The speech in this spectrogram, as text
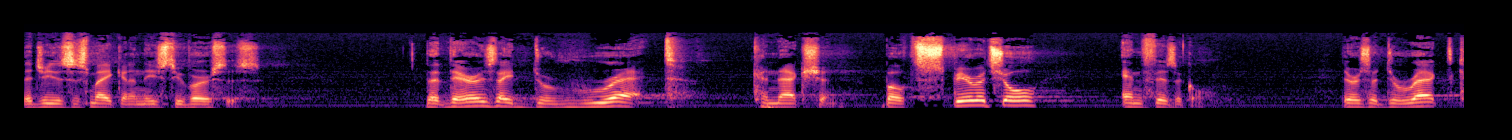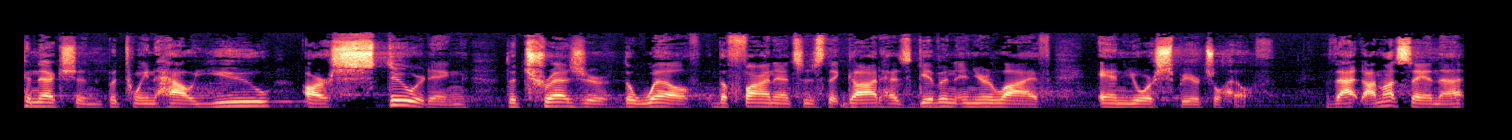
that Jesus is making in these two verses that there is a direct connection, both spiritual and physical. There's a direct connection between how you are stewarding the treasure, the wealth, the finances that God has given in your life and your spiritual health. That I'm not saying that.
